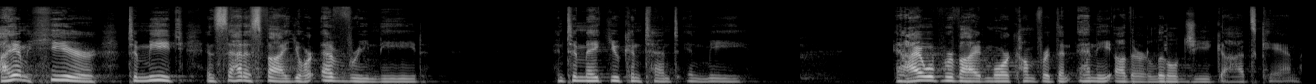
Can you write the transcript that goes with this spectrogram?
I am here to meet and satisfy your every need and to make you content in me. And I will provide more comfort than any other little g gods can.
